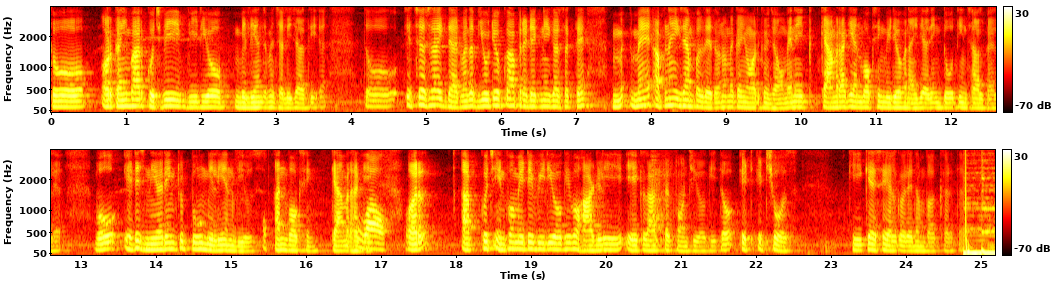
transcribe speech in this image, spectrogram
तो और कई बार कुछ भी वीडियो मिलियंस में चली जाती है। तो इट्स जस्ट लाइक दैट मतलब यूट्यूब का आप प्रेडिक्ट नहीं कर सकते। मैं अपना एग्ज़ाम्पल देता हूँ ना मैं कहीं और क्यों जाऊँ? मैंने एक कैमरा की अनबॉक्सिंग वीडियो बनाई थी आई थिंक दो तीन साल पहले। वो it is nearing to two million views unboxing camera की। और आप कुछ इन्फॉर्मेटिव वीडियो होगी, वो हार्डली एक लाख तक पहुँची होगी तो इट इट शोज़ कि कैसे एल्गोरिदम वर्क करता है।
